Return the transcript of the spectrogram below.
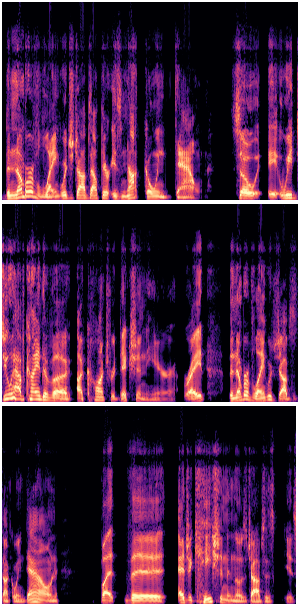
The number of language jobs out there is not going down. So it, we do have kind of a, a contradiction here, right? The number of language jobs is not going down, but the education in those jobs is is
